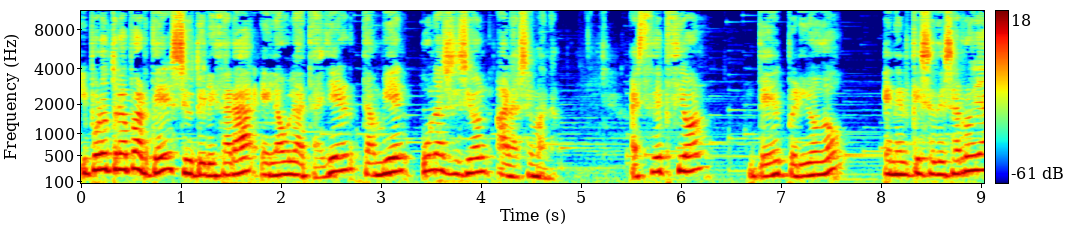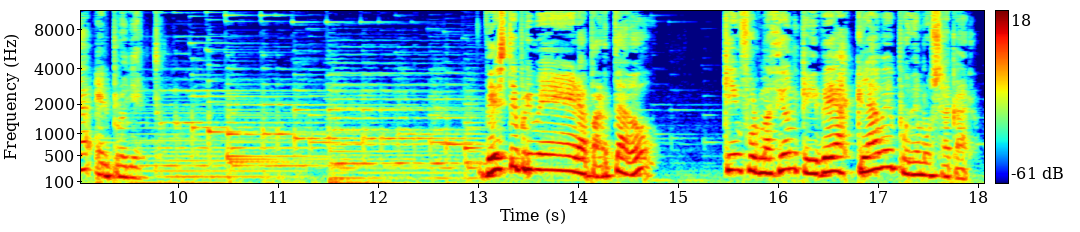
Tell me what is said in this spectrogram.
y por otra parte, se utilizará el aula taller también una sesión a la semana, a excepción del periodo en el que se desarrolla el proyecto. De este primer apartado, ¿Qué información, qué ideas clave podemos sacar?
